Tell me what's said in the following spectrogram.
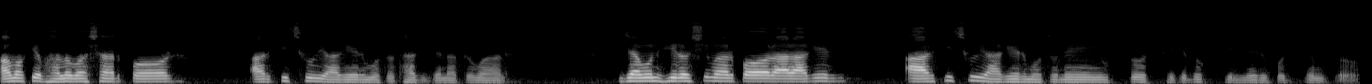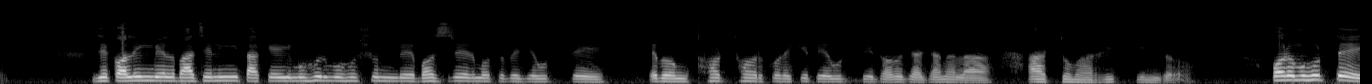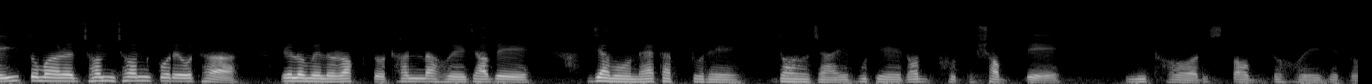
আমাকে ভালোবাসার পর আর কিছুই আগের মতো থাকবে না তোমার। যেমন হিরোশিমার পর আর আগের, আর কিছুই আগের মতো নেই উত্তর থেকে দক্ষিণ মেরু পর্যন্ত। যে কলিং বেল বাজেনি তাকেই মুহুর্মুহু শুনবে, বজ্রের মতো বেজে উঠতে এবং থরথর করে কেঁপে উঠবে দরজা, জানালা আর তোমার হৃৎপিণ্ড। পর মুহূর্তেই তোমার ঝনঝন করে ওঠা এলোমেলো রক্ত ঠান্ডা হয়ে যাবে, যেমন একাত্তরে দরজায় বুটের অদ্ভুত শব্দে নিথর স্তব্ধ হয়ে যেত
